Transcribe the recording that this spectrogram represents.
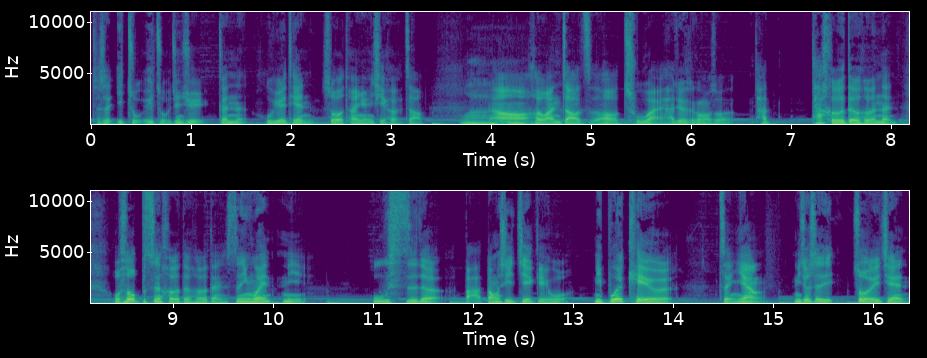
就是一组一组进去跟五月天所有团员一起合照，哇，然后合完照之后出来，他就是跟我说。他他何德何能？我说不是何德何能，是因为你无私的把东西借给我，你不会 care 怎样，你就是做了一件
